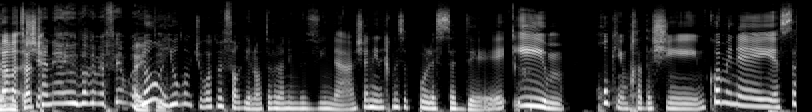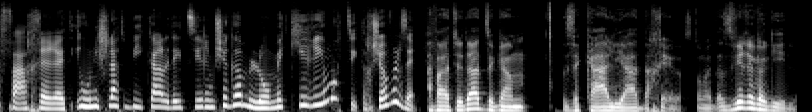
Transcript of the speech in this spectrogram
גם מצד שני היו דברים יפים, ראיתי. לא, היו גם תשובות מפרגנות, אבל אני מבינה שאני נכנסת פה לשדה עם חוקים חדשים, כל מיני שפה אחרת. הוא נשלט בעיקר על ידי צעירים שגם לא מכירים אותי, תחשוב על זה. אבל את יודעת, זה גם, זה קהל יעד אחר. זאת אומרת, עזבי רגע גיל.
